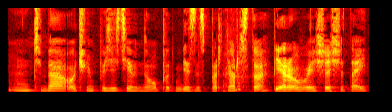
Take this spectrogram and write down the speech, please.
У тебя очень позитивный опыт бизнес-партнерства, первого еще считай.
